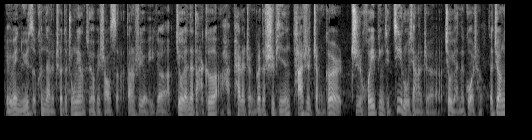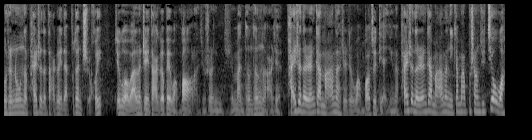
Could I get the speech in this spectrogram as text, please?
有一位女子困在了车的中央，最后被烧死了。当时有一个救援的大哥啊，还拍了整个的视频，他是整个。指挥并且记录下了这救援的过程，在救援过程中呢，拍摄的大哥也在不断指挥。结果完了，这大哥被网暴了，就说你是慢腾腾的，而且拍摄的人干嘛呢？这这网暴最典型的，拍摄的人干嘛呢？你干嘛不上去救啊？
